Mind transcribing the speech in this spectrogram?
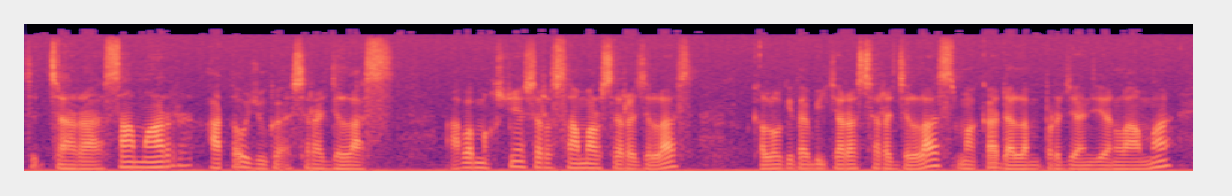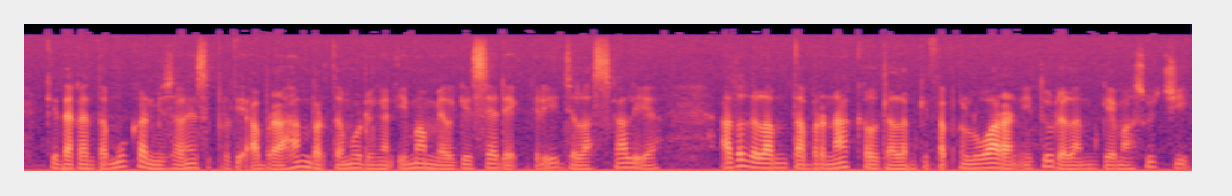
secara samar atau juga secara jelas. Apa maksudnya secara samar secara jelas? Kalau kita bicara secara jelas, maka dalam perjanjian lama kita akan temukan misalnya seperti Abraham bertemu dengan Imam Melkisedek. Jadi jelas sekali ya. Atau dalam tabernakel dalam kitab Keluaran itu dalam kemah suci,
